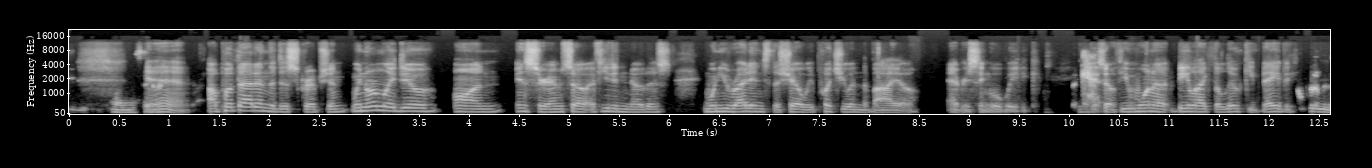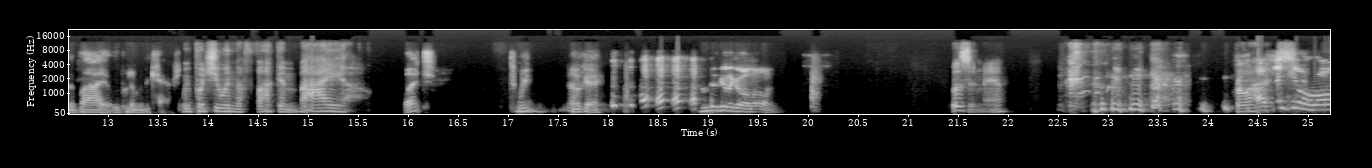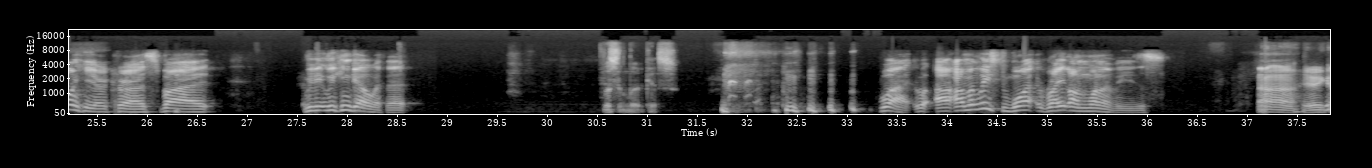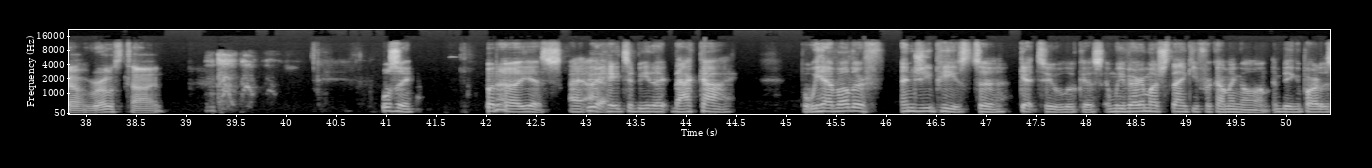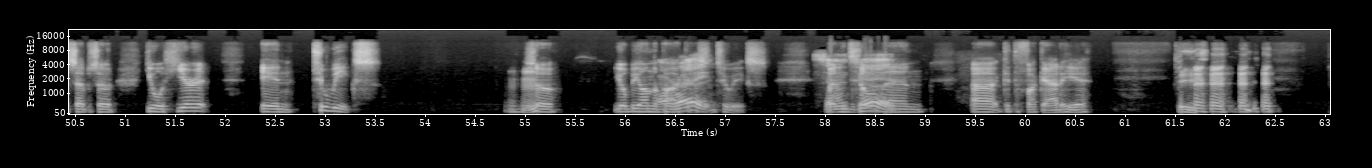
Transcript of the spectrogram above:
Yeah, I'll put that in the description. We normally do on Instagram. So if you didn't know this, when you write into the show, we put you in the bio every single week. Cat- So if you want to be like the Lukey baby, Put them in the bio. We put them in the caption. we put you in the fucking bio. What? We okay. I'm just gonna go along. Listen, man, I think you're wrong here, Chris, but we, we can go with it. Listen, Lucas. What? Uh, I'm at least one right on one of these. Oh, here we go. Roast time. We'll see. But uh, yes, I, I hate to be that, that guy, but we have other f- NGPs to get to, Lucas, and we very much thank you for coming on and being a part of this episode. You will hear it in two weeks, Mhm. so you'll be on the All podcast right. in two weeks. Sounds but until good. then, uh, get the fuck out of here.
